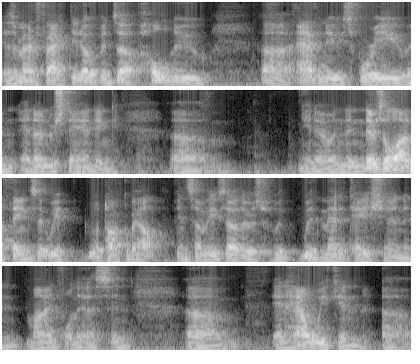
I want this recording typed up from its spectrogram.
as a matter of fact it opens up whole new uh, avenues for you and, and understanding um, you know, and then there's a lot of things that we will talk about in some of these others with, with meditation and mindfulness and um, and how we can uh,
